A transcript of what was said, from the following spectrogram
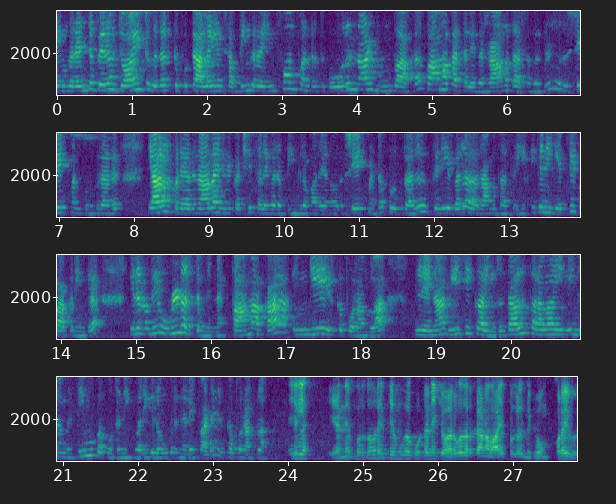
இவங்க ரெண்டு பேரும் joint together to put alliance அப்படிங்கறத இன்ஃபார்ம் பண்றதுக்கு ஒரு நாள் முன்பாக பாமக தலைவர் ராமதாஸ் அவர்கள் ஒரு ஸ்டேட்மெண்ட் கொடுக்குறாரு. யாரும் கிடையாது நான் தான் இனிமே கட்சி தலைவர் அப்படிங்கிற மாதிரியான ஒரு ஸ்டேட்மெண்ட்டை கொடுக்குறாரு பெரியவர் ராமதாஸ் ஐயா. இதை நீங்க எப்படி பாக்குறீங்க? இதனுடைய உள்ளர்த்தம் என்ன? பாமக இங்கேயே இருக்க போறாங்களா? இல்லைன்னா விசிகா இருந்தாலும் பரவாயில்லை நாங்கள் திமுக கூட்டணிக்கு வருகிறோங்கிற நிலைப்பாடு இருக்க போறாங்களா? என்னை பொறுத்தவரை திமுக கூட்டணிக்கு வருவதற்கான வாய்ப்புகள் மிகவும் குறைவு.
